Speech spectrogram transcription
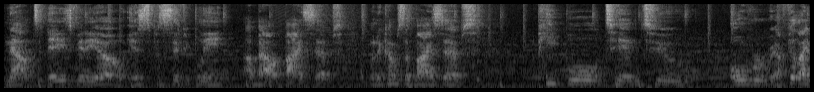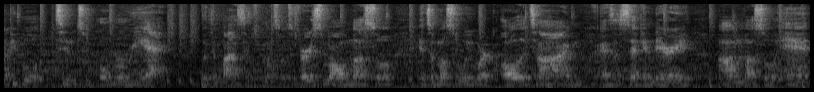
Now, today's video is specifically about biceps. When it comes to biceps, people tend to over, I feel like people tend to overreact with the biceps muscle. It's a very small muscle. It's a muscle we work all the time as a secondary um, muscle. And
